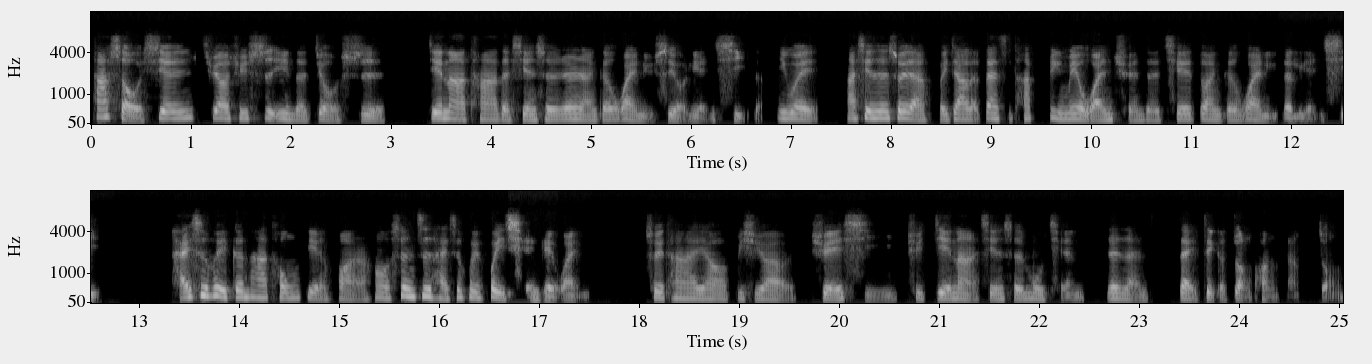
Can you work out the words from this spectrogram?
他首先需要去适应的就是接纳他的先生仍然跟外女是有联系的，因为他先生虽然回家了，但是他并没有完全的切断跟外女的联系，还是会跟他通电话，然后甚至还是会汇钱给外女，所以他要必须要学习去接纳先生目前仍然。在这个状况当中，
